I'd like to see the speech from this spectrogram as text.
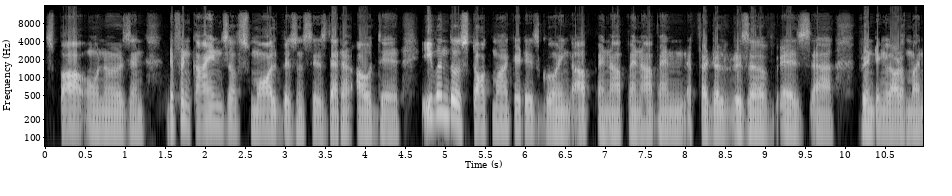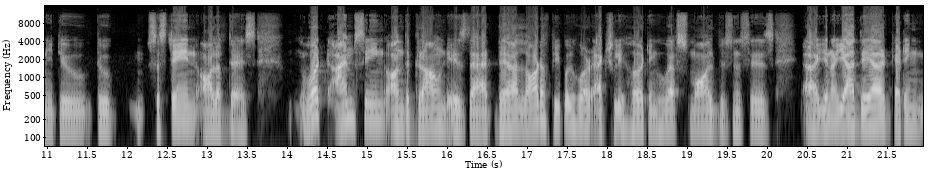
spa owners and different kinds of small businesses that are out there. Even though stock market is going up and up and up and federal reserve is uh, printing a lot of money to to sustain all of this. What i'm seeing on the ground is that there are a lot of people who are actually hurting who have small businesses. Uh, you know yeah they are getting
